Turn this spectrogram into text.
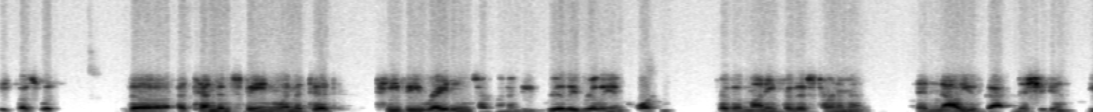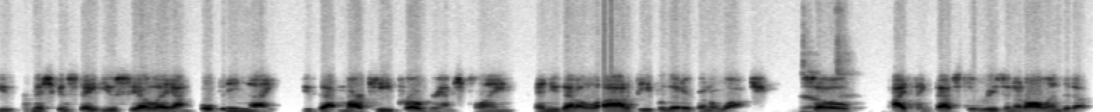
because with the attendance being limited, TV ratings are going to be really, really important for the money for this tournament. And now you've got Michigan, you, Michigan State, UCLA on opening night. You've got marquee programs playing, and you've got a lot of people that are going to watch. Yeah. So I think that's the reason it all ended up.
